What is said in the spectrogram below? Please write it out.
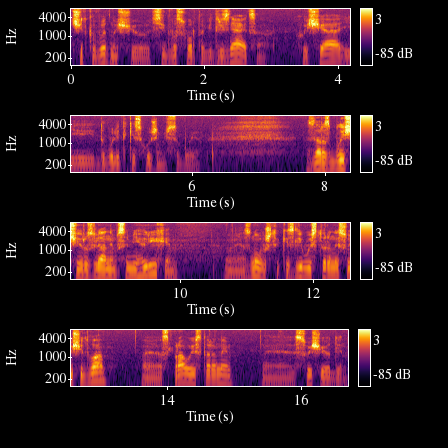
чітко видно, що ці два сорта відрізняються хоча і доволі таки схожі між собою. Зараз ближче розглянемо самі горіхи. Е, Знову ж таки, з лівої сторони Сочі 2, е, з правої сторони е, Сочі 1.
